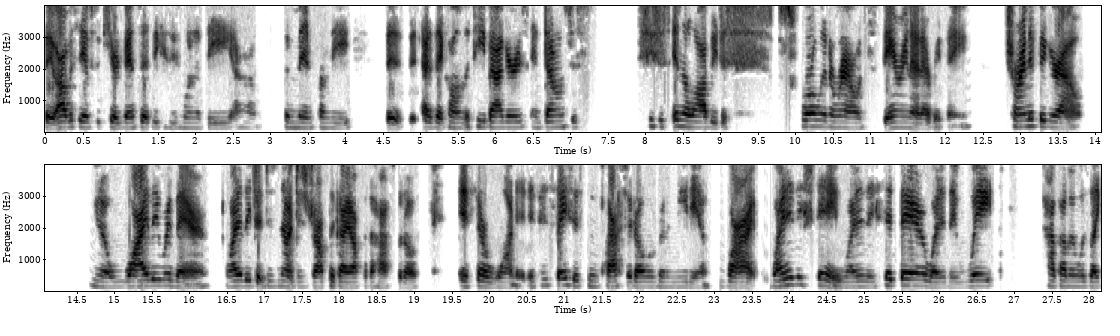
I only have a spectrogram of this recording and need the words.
They obviously have secured Vincent because he's one of the um, the men from the, the, as they call them, the teabaggers. And Dom's just, she's just in the lobby, just swirling around, staring at everything, trying to figure out, you know, why they were there. Why did they just not just drop the guy off at the hospital? if they're wanted. If his face has been plastered all over the media, why why did they stay? Why did they sit there? Why did they wait? How come it was like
